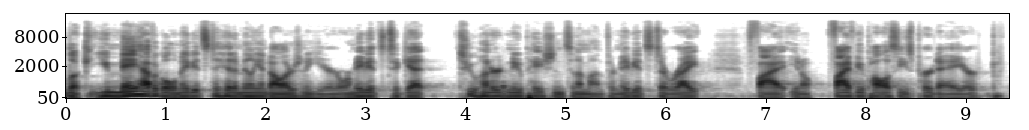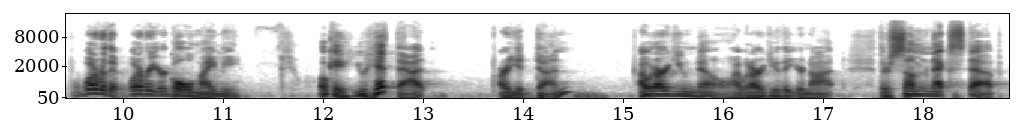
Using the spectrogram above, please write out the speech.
look, you may have a goal. Maybe it's to hit a million dollars in a year, or maybe it's to get 200 new patients in a month, or maybe it's to write five, you know, five new policies per day, or whatever the whatever your goal might be. Mm-hmm. Okay, you hit that. Are you done? I would argue no. I would argue that you're not. There's some next step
